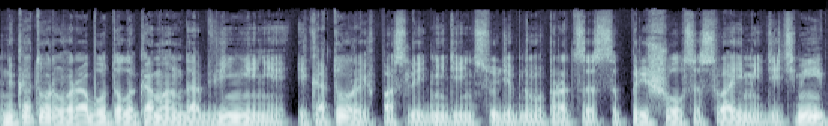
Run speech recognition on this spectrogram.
на которого работала команда обвинения и который в последний день судебного процесса пришел со своими детьми,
